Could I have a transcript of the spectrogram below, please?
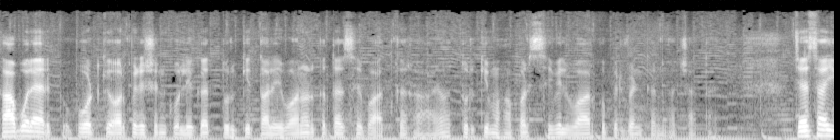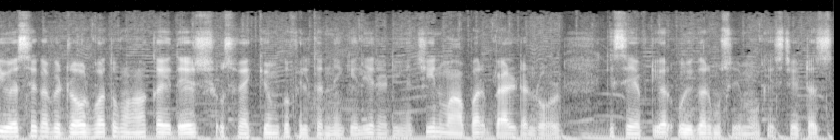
काबुल एयरपोर्ट के ऑपरेशन को लेकर तुर्की तालिबान और कतर से बात कर रहा है और तुर्की वहाँ पर सिविल वार को प्रिवेंट करना चाहता है। जैसा यूएसए का विड्रॉल हुआ तो वहाँ कई देश उस वैक्यूम को फिल करने के लिए रेडी हैं। चीन वहाँ पर बेल्ट एंड रोड की सेफ्टी और उइगर मुस्लिमों के स्टेटस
